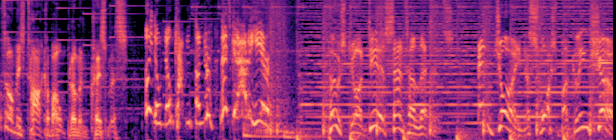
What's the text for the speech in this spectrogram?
What's all this talk about bloomin' Christmas? I don't know, Captain Thunder. Let's get out of here. Post your Dear Santa letters. Enjoy the swashbuckling show.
